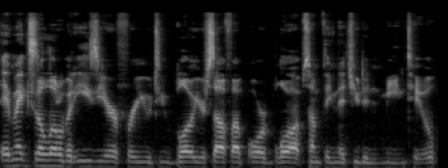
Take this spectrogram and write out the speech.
it makes it a little bit easier for you to blow yourself up or blow up something that you didn't mean to.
